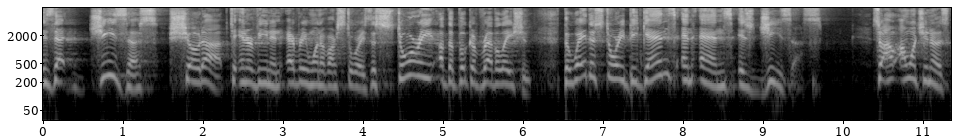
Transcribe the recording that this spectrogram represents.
is that Jesus showed up to intervene in every one of our stories. The story of the book of Revelation, the way the story begins and ends is Jesus. So I, I, want you to notice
